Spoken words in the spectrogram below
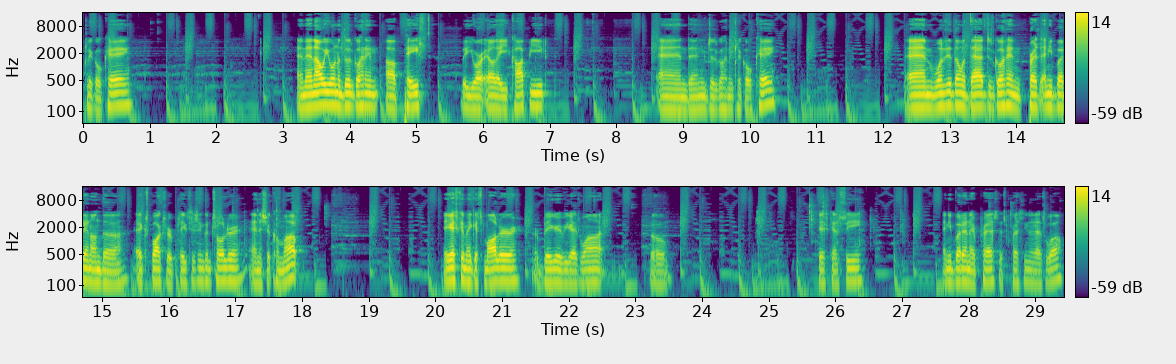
Click OK. And then now what you want to do is go ahead and uh, paste the URL that you copied. And then just go ahead and click OK. And once you're done with that, just go ahead and press any button on the Xbox or PlayStation controller and it should come up. You guys can make it smaller or bigger if you guys want. So guys can see any button I press is pressing it as well.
